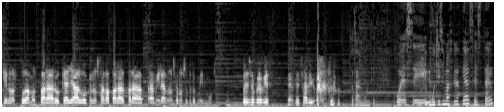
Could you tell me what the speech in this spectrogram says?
que nos podamos parar o que haya algo que nos haga parar para, para mirarnos a nosotros mismos. Por eso creo que es necesario. Totalmente. Pues eh, muchísimas gracias, Esther,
